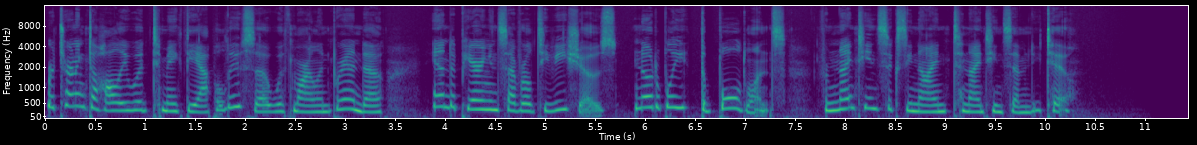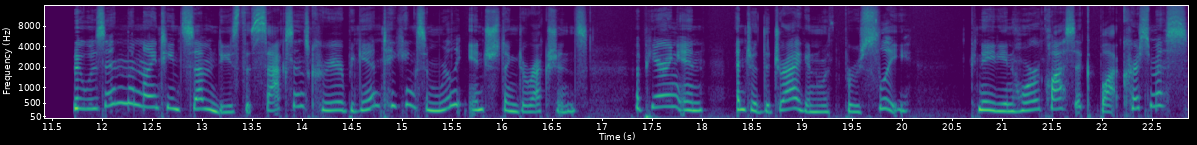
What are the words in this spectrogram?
returning to Hollywood to make The Appaloosa with Marlon Brando and appearing in several TV shows, notably The Bold Ones, from 1969 to 1972. It was in the 1970s that Saxon's career began taking some really interesting directions, appearing in Enter the Dragon with Bruce Lee, Canadian horror classic Black Christmas,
